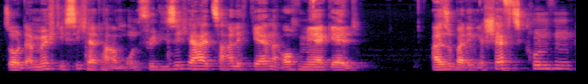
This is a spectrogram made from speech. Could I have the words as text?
So, da möchte ich Sicherheit haben. Und für die Sicherheit zahle ich gerne auch mehr Geld. Also bei den Geschäftskunden,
